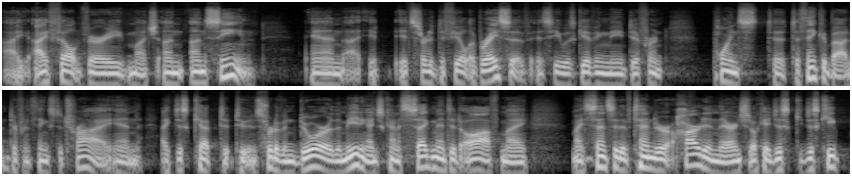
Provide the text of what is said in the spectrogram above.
I, I felt very much un, unseen, and it it started to feel abrasive as he was giving me different points to, to think about and different things to try. And I just kept to, to sort of endure the meeting. I just kind of segmented off my my sensitive, tender heart in there and said, okay, just just keep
